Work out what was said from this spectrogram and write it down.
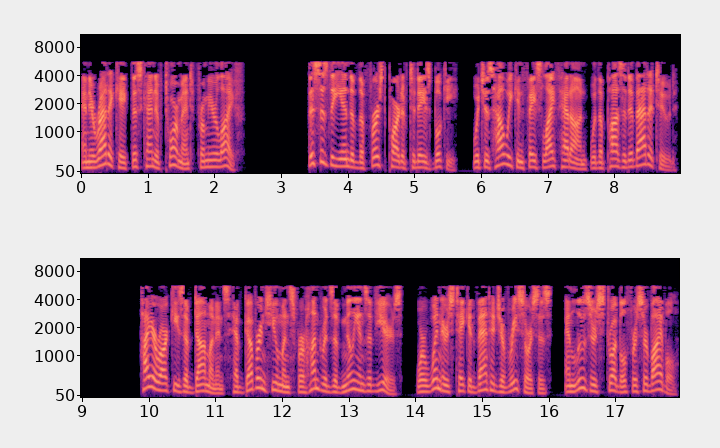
and eradicate this kind of torment from your life. This is the end of the first part of today's Bookey, which is how we can face life head on with a positive attitude. Hierarchies of dominance have governed humans for hundreds of millions of years, where winners take advantage of resources and losers struggle for survival.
